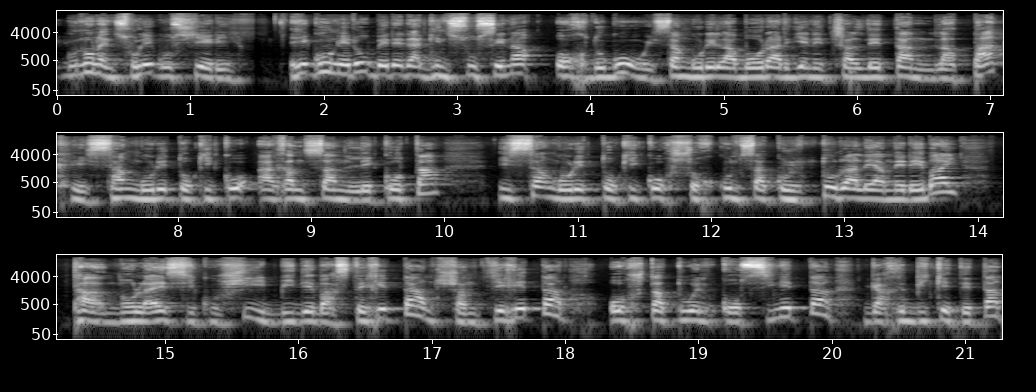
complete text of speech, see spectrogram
Egun honen zule guzieri. Egunero bere eragin zuzena hor dugu izan gure laborarien etxaldetan lapak, izan gure tokiko agantzan lekota, izan gure tokiko sorkuntza kulturalean ere bai, ta nola ez ikusi bide bazteretan, xantieretan, ostatuen kozinetan, garbiketetan,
